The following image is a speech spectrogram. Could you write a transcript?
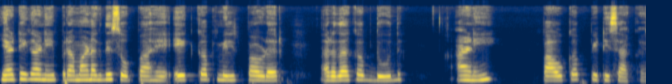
या ठिकाणी प्रमाण अगदी सोपं आहे. एक कप मिल्क पावडर अर्धा कप दूध आणि पाव कप पिठी साखर.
